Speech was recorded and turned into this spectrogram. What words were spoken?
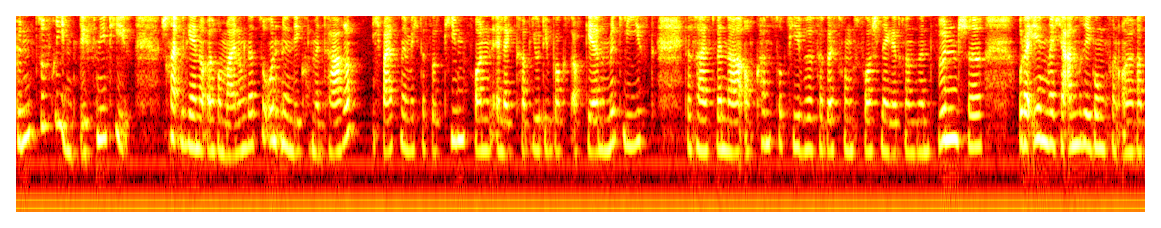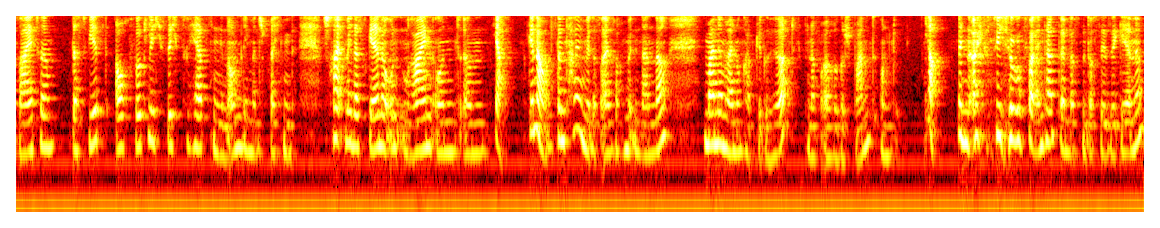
bin zufrieden, definitiv. Schreibt mir gerne eure Meinung dazu unten in die Kommentare. Ich weiß nämlich, dass das Team von Elektra Beauty Box auch gerne mitliest. Das heißt, wenn da auch konstruktive Verbesserungsvorschläge drin sind, Wünsche oder irgendwelche Anregungen von eurer Seite, das wird auch wirklich sich zu Herzen genommen. Dementsprechend schreibt mir das gerne unten rein und ähm, ja, genau, dann teilen wir das einfach miteinander. Meine Meinung habt ihr gehört. Ich bin auf eure gespannt und ja, wenn euch das Video gefallen hat, dann lasst mir doch sehr, sehr gerne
